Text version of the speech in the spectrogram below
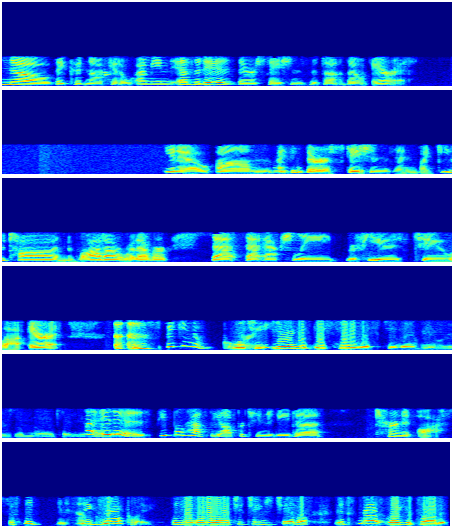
No, they could not get away. I mean, as it is, there are stations that don't, don't air it. You know, um, I Mhm. think there are stations in like Utah and Nevada or whatever that that actually refuse to uh, air it. Speaking of gory, Which is doing a disservice to their viewers, in my opinion. Uh, it is. People have the opportunity to turn it off. If they You know, Exactly. They don't want to watch it, change the channel. It's not like it's on at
